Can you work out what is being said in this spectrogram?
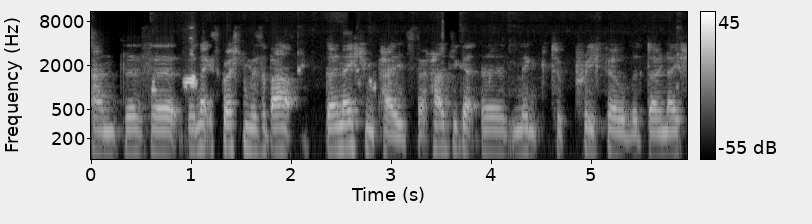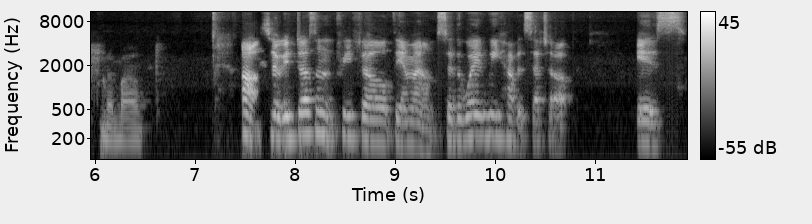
And there's a, the next question was about donation page. So how do you get the link to pre-fill the donation amount? Ah, so it doesn't pre-fill the amount. So the way we have it set up is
